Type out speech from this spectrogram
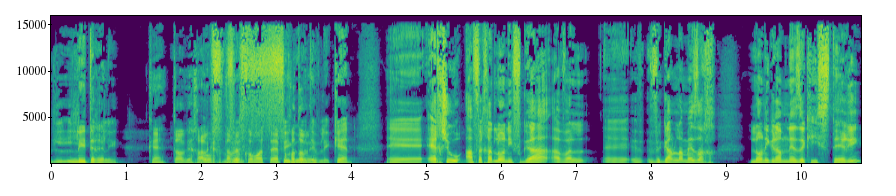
ליטרלי. כן. טוב, יכל לקחת אותם למקומות פחות טובים. כן. איכשהו אף אחד לא נפגע, אבל, וגם למזח לא נגרם נזק היסטרי,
